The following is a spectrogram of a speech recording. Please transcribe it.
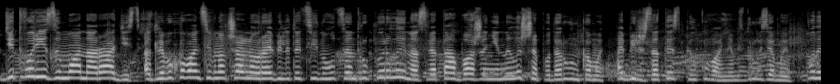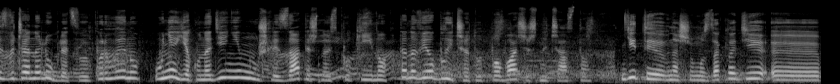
Дітворі зима на радість. А для вихованців навчально-реабілітаційного центру Перлина свята бажані не лише подарунками, а більш за те спілкуванням з друзями. Вони звичайно люблять свою перлину. У ній, як у надійній мушлі, затишно і спокійно. Та нові обличчя тут побачиш нечасто. Діти в нашому закладі е,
